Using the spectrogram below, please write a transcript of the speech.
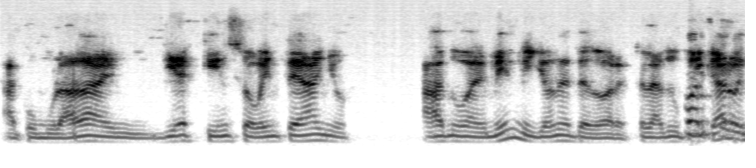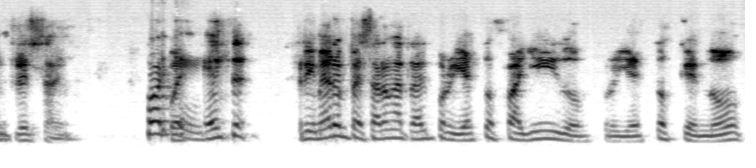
acumulada en 10, 15 o 20 años a 9.000 millones de dólares. Se la duplicaron en tres años. ¿Por pues Este, primero empezaron a traer proyectos fallidos, proyectos que no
